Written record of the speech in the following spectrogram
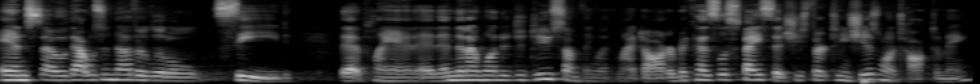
And so that was another little seed that planted. And then I wanted to do something with my daughter because let's face it, she's 13. She doesn't want to talk to me.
